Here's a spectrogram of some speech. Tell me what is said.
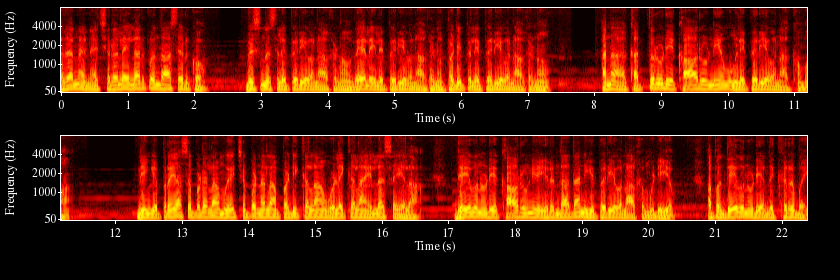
அதான நேச்சுரலாக எல்லாருக்கும் அந்த ஆசை இருக்கும். பிஸ்னஸில் பெரியவன் ஆகணும் வேலையில் பெரியவன் ஆகணும் படிப்பில் பெரியவன் ஆகணும் ஆனால் கத்தருடைய காருண்யம் உங்களை பெரியவன் ஆக்குமா நீங்கள் பிரயாசப்படலாம் முயற்சி பண்ணலாம் படிக்கலாம் உழைக்கலாம் எல்லாம் செய்யலாம். தேவனுடைய காருண்யம் இருந்தால் தான் நீங்கள் பெரியவனாக முடியும். அப்போ தேவனுடைய அந்த கிருபை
